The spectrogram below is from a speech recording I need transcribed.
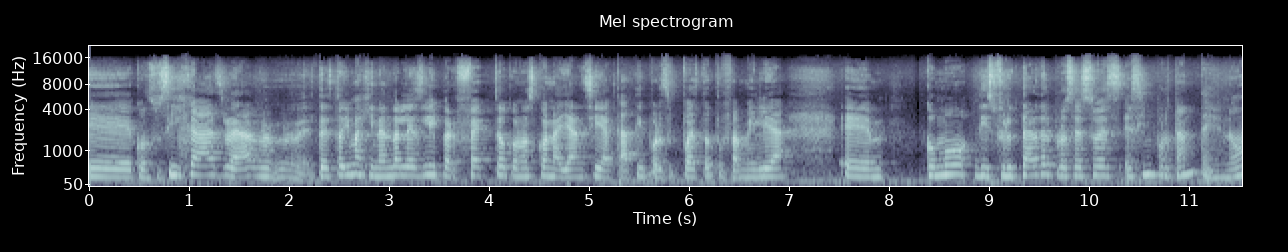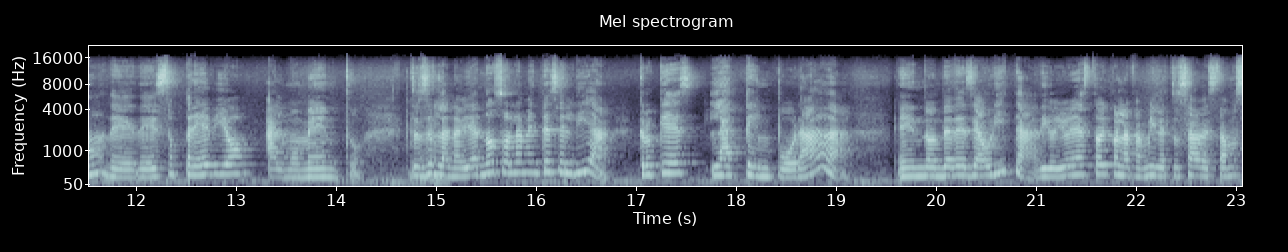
eh, con sus hijas, ¿verdad? Te estoy imaginando a Leslie perfecto, conozco a Nayansi y a Katy, por supuesto, tu familia. Eh, cómo disfrutar del proceso es, es importante, ¿no? De, de, eso previo al momento. Entonces la Navidad no solamente es el día, creo que es la temporada en donde desde ahorita, digo, yo ya estoy con la familia, tú sabes, estamos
